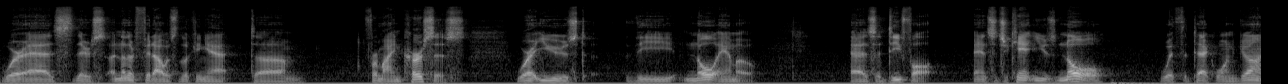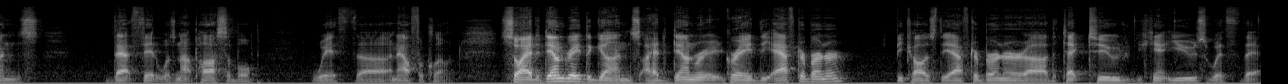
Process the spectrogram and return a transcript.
Whereas there's another fit I was looking at um, for my Incursus where it used the null ammo as a default. And since you can't use null with the Tech 1 guns, that fit was not possible with uh, an alpha clone. So I had to downgrade the guns. I had to downgrade the afterburner because the afterburner, uh, the Tech 2, you can't use with the,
